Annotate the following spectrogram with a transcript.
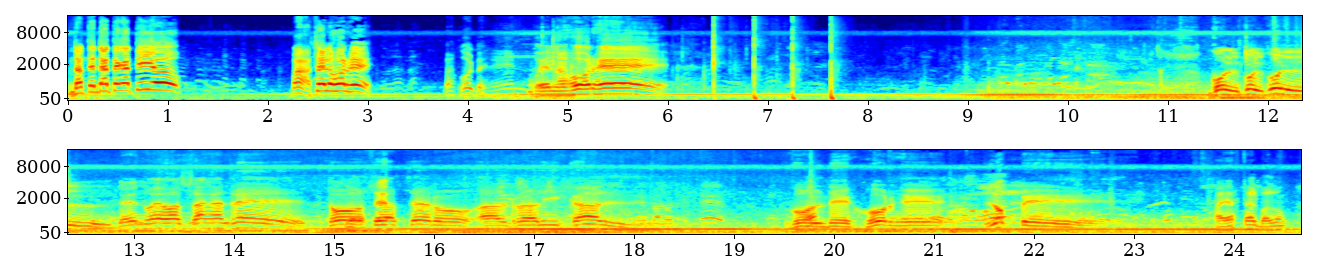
¡Date, date, gatillo! Va, hacelo, Jorge. Va, golpe. Buena, Jorge. Gol, gol, gol de Nueva San Andrés. 2 a 0 al Radical. Gol de Jorge López. Allá está el balón.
